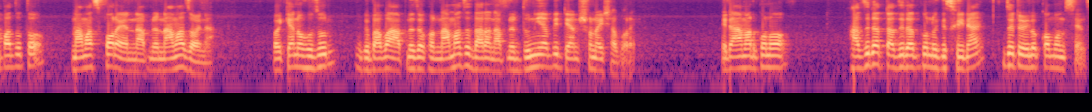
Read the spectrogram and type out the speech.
আপাতত নামাজ পড়েন না, আপনার নামাজ হয় না। ওই কেন হুজুর? বাবা, আপনি যখন নামাজে দাঁড়ান, আপনার দুনিয়াবি টেনশন আইসা পড়ে। এটা আমার কোনো হাজিরাত টাজিরাত কোনো কিছুই নাই। যেটা হইল কমন সেন্স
